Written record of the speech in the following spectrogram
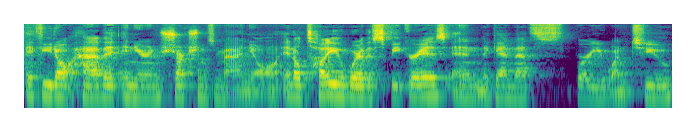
if you don't have it in your instructions manual. It'll tell you where the speaker is, and again, that's where you want to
